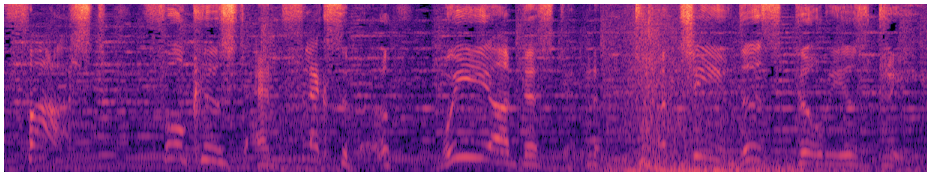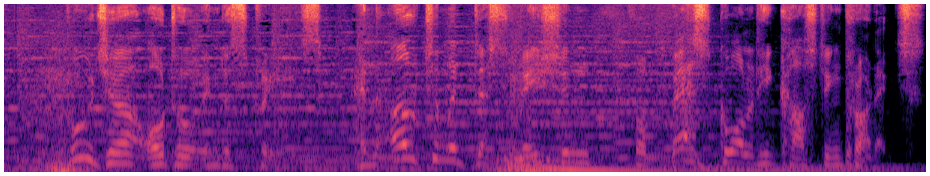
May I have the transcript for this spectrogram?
fast, focused, and flexible, we are destined to achieve this glorious dream. Pooja Auto Industries, an ultimate destination for best quality casting products.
